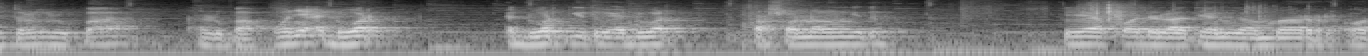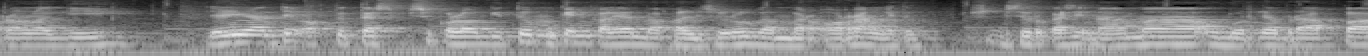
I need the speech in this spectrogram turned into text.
satu lupa lupa pokoknya Edward Edward gitu Edward personal gitu ini aku ada latihan gambar orang lagi jadi nanti waktu tes psikologi itu mungkin kalian bakal disuruh gambar orang gitu. Disuruh kasih nama umurnya berapa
